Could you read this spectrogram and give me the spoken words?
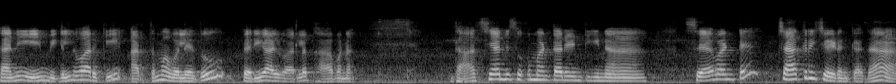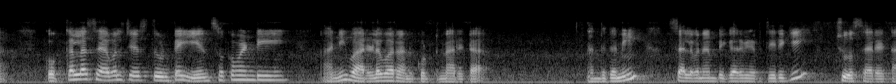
కానీ మిగిలిన వారికి అర్థం అవ్వలేదు పెరియాళ్ళవార్ల భావన. దాస్యాన్ని సుఖమంటారేంటి ఈయన? సేవ అంటే చాకరీ చేయడం కదా. కుక్కల్లా సేవలు చేస్తుంటే ఏం సుఖమండి? అని వారిలో వారు అనుకుంటున్నారట. అందుకని సెలవనంబి గారి వైపు తిరిగి చూశారట.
